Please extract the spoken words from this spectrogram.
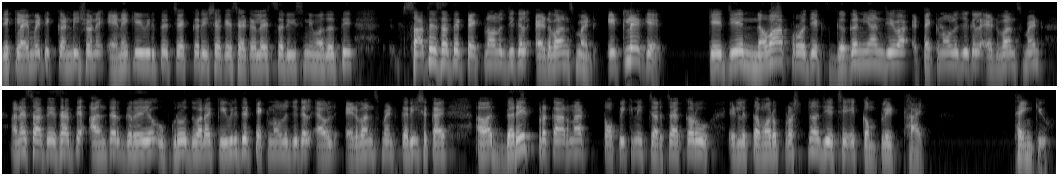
જે ક્લાઇમેટિક કન્ડિશન એને કેવી રીતે ચેક કરી શકે સેટેલાઇટ સર્વિસની મદદથી, સાથે સાથે ટેકનોલોજીકલ એડવાન્સમેન્ટ એટલે કે કે જે નવા પ્રોજેક્ટ્સ, ગગનયાન જેવા ટેકનોલોજીકલ એડવાન્સમેન્ટ અને સાથે સાથે આંતરગ્રહીય ઉપગ્રહ દ્વારા કેવી રીતે ટેકનોલોજીકલ એડવાન્સમેન્ટ કરી શકાય, આવા દરેક પ્રકારના ટોપિકની ચર્ચા કરું એટલે તમારો પ્રશ્ન જે છે એ કમ્પ્લીટ થાય. Thank you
